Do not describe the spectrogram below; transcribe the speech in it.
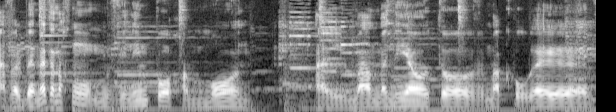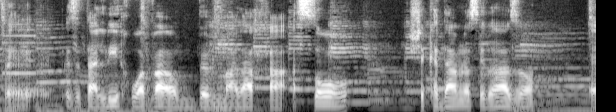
אבל באמת אנחנו מבינים פה המון על מה מניע אותו ומה קורה ואיזה תהליך הוא עבר במהלך העשור שקדם לסדרה הזו. אה,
